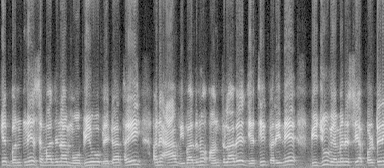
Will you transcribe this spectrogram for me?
કે બંને સમાજના મોભીઓ ભેગા થઈ અને આ વિવાદનો અંત લાવે જેથી કરીને બીજું વેમેનસિયા પલટે નહીં.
